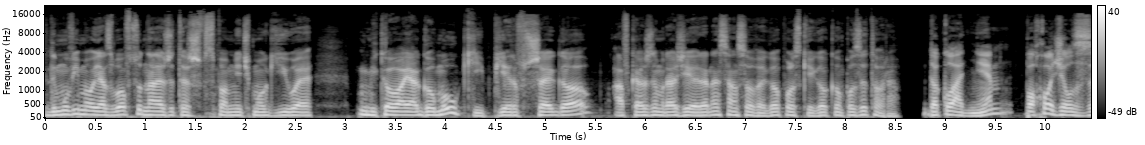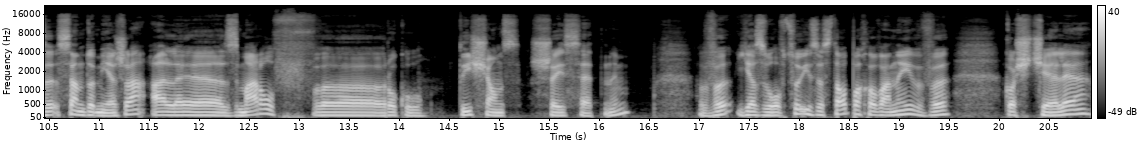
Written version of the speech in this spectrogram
Gdy mówimy o Jazłowcu, należy też wspomnieć mogiłę Mikołaja Gomułki, pierwszego, a w każdym razie renesansowego polskiego kompozytora. Dokładnie. Pochodził z Sandomierza, ale zmarł w roku 1600 w Jazłowcu i został pochowany w kościele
